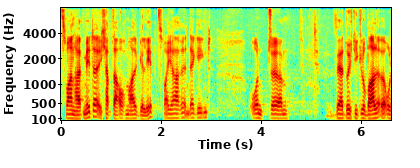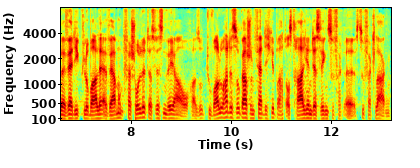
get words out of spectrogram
zweieinhalb Meter. Ich habe da auch mal gelebt, zwei Jahre in der Gegend. Und ähm, wer durch die globale oder wer die globale Erwärmung verschuldet, das wissen wir ja auch. Also Tuvalu hat es sogar schon fertiggebracht, Australien deswegen zu, äh, zu verklagen.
